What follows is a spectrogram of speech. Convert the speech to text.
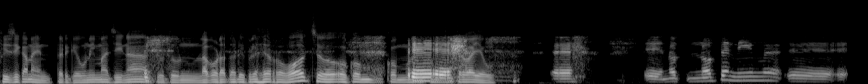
físicament? Perquè un imagina tot un laboratori ple de robots o, o com, com, com eh, treballeu? Eh, eh, no, no tenim eh,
